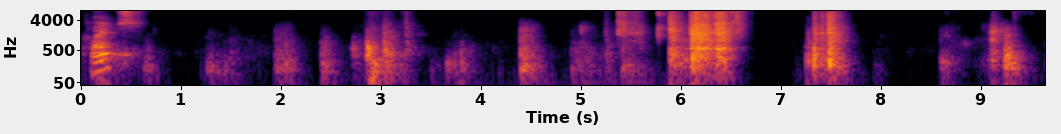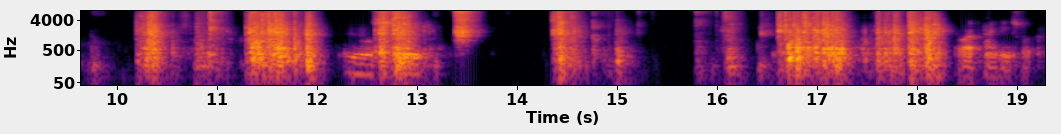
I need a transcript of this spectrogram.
clamps. And we'll see paintings look.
